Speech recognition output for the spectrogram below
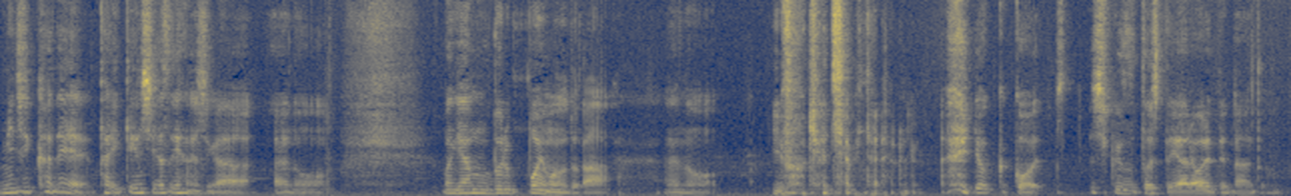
う身近で体験しやすい話があの、まあ、ギャンブルっぽいものとかあの UFO キャッチャーみたいなのによくこう縮図として現れてんなと。思って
